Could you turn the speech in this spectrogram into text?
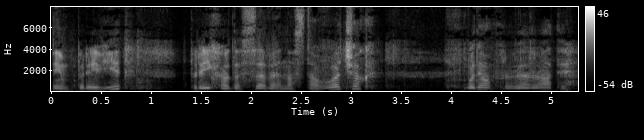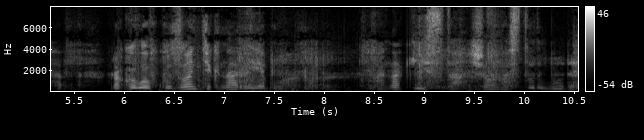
Всім привіт! Приїхав до себе на ставочок. Будемо перевіряти раколовку зонтик на рибу. На кіста. Що у нас тут буде?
